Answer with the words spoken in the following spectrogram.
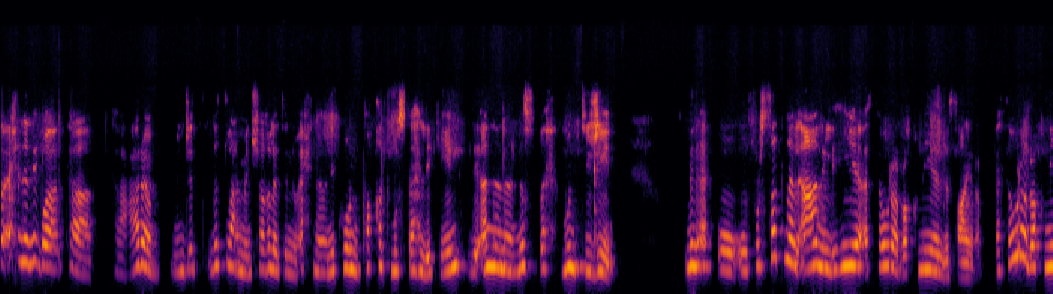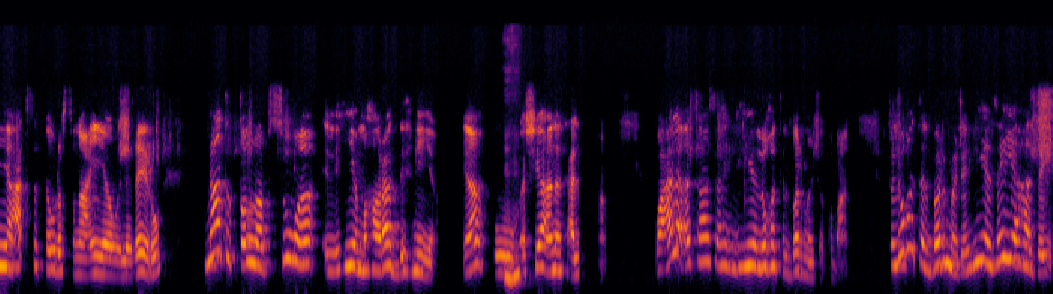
فإحنا نبغى كعرب من جد نطلع من شغلة إنه إحنا نكون فقط مستهلكين لأننا نصبح منتجين. من وفرصتنا الآن اللي هي الثورة الرقمية اللي صايرة. الثورة الرقمية عكس الثورة الصناعية واللي غيره ما تتطلب سوى اللي هي مهارات ذهنية يا؟ وأشياء أنا أتعلمها. وعلى أساسها اللي هي لغة البرمجة طبعا. فلغة البرمجة هي زيها زي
